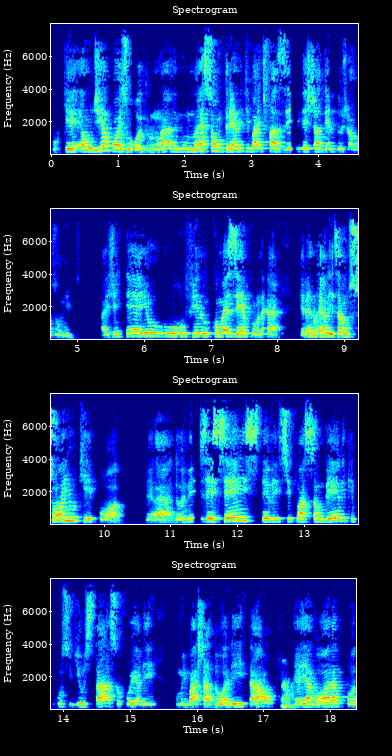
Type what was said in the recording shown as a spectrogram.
Porque é um dia após o outro, não é, não é só um treino que vai te fazer e deixar dentro dos Jogos Olímpicos. A gente tem aí o, o Rufino como exemplo, né? Querendo realizar um sonho que, pô, 2016 teve situação dele que não conseguiu estar, só foi ali como embaixador ali e tal, e aí agora, pô,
